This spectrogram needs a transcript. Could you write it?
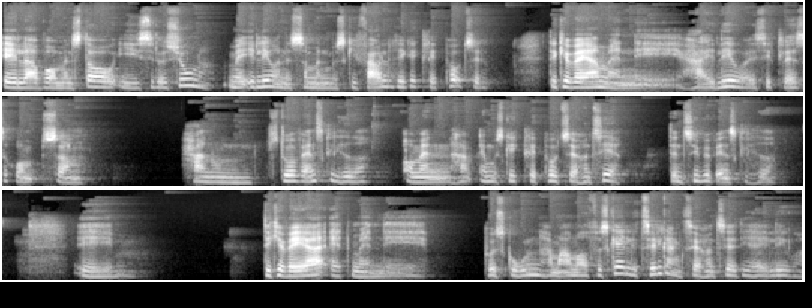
Eller hvor man står i situationer med eleverne, som man måske fagligt ikke er klædt på til. Det kan være, at man øh, har elever i sit klasserum, som har nogle store vanskeligheder, og man har, er måske ikke klædt på til at håndtere den type vanskeligheder. Øh, det kan være, at man øh, på skolen har meget, meget forskellig tilgang til at håndtere de her elever.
